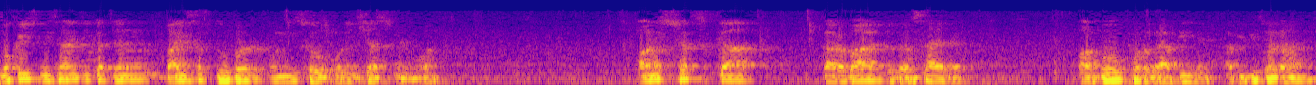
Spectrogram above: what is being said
मुकेश निशानी जी का जन्म 22 अक्टूबर उन्नीस में हुआ। और इस शख्स का कारोबार जो व्यवसाय है और वो फोटोग्राफी है, अभी भी चल रहा है।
